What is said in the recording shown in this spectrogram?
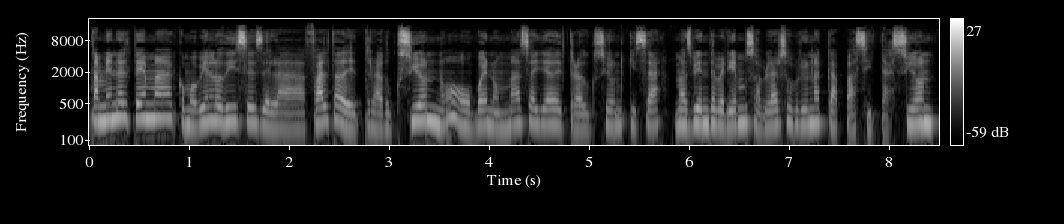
También el tema, como bien lo dices, de la falta de traducción, ¿no? O bueno, más allá de traducción, quizá más bien deberíamos hablar sobre una capacitación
